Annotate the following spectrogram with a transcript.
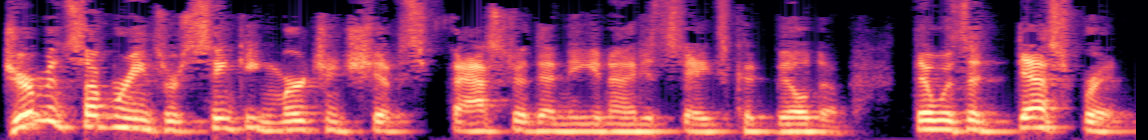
German submarines were sinking merchant ships faster than the United States could build them. There was a desperate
